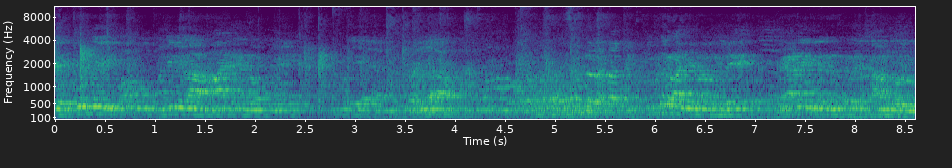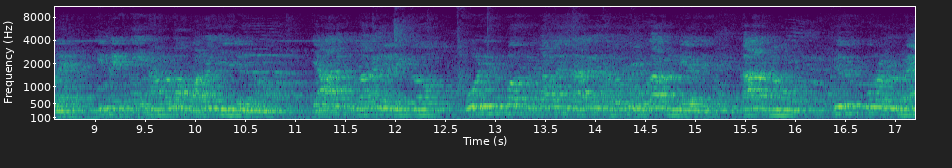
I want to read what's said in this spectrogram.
நம்முடைய திருவை பாபு மணிவிழா நாயகன் அவர்களே நம்முடைய சுந்தரராஜன் அவர்களே மேடையில் இருக்கிற சார்ந்தவர்களே இன்னைக்கு நாமெல்லாம் வரம் செஞ்சிருக்கணும் யாருக்கு வரம் கிடைக்கும்? கோடி ரூபாய் கொடுத்தாலும் இந்த அரங்கத்தில் வந்து உட்கார முடியாது. காரணம் திருக்குறள் மே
